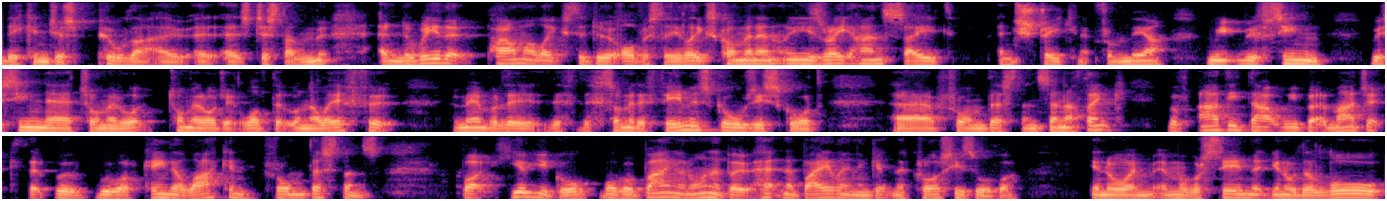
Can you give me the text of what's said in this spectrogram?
they can just pull that out. It- It's just a and the way that Palma likes to do it. Obviously, he likes coming in on his right hand side and striking it from there. We, we've seen we've seen uh, Tommy Tommy Rogic loved it on the left foot. Remember the, the, the some of the famous goals he scored uh, from distance, and I think we've added that wee bit of magic that we, we were kind of lacking from distance. But here you go. Well, we're banging on about hitting the byline and getting the crosses over, you know, and, and we were saying that you know the low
